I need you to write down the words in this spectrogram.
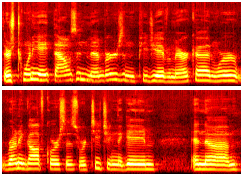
there's 28,000 members in PGA of America, and we're running golf courses, we're teaching the game, and um,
